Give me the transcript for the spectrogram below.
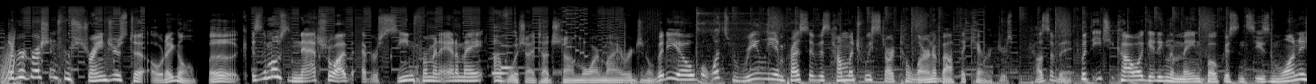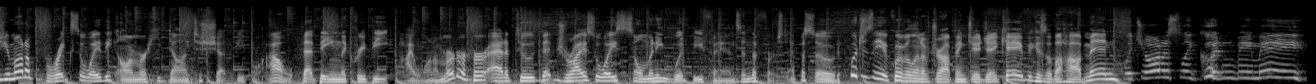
The progression from strangers to oh they gon' bug is the most natural I've ever seen from an anime, of which I touched on more in my original video, but what's really impressive is how much we start to learn about the characters because of it. With Ichikawa getting the main focus in season 1 as Yamada breaks away the armor he donned to shut people out, that being the creepy I wanna murder her attitude that drives away so many would-be fans in the first episode, which is the equivalent of dropping JJK because of the hot men, which honestly couldn't be me.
